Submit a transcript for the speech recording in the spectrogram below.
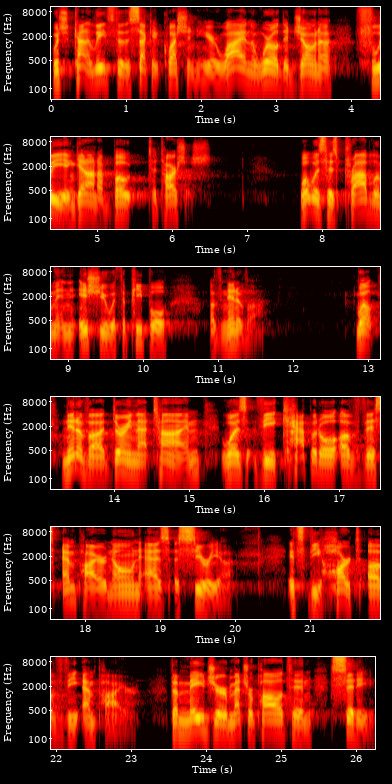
Which kind of leads to the second question here. Why in the world did Jonah flee and get on a boat to Tarshish? What was his problem and issue with the people of Nineveh? Well, Nineveh during that time was the capital of this empire known as Assyria. It's the heart of the empire, the major metropolitan city.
